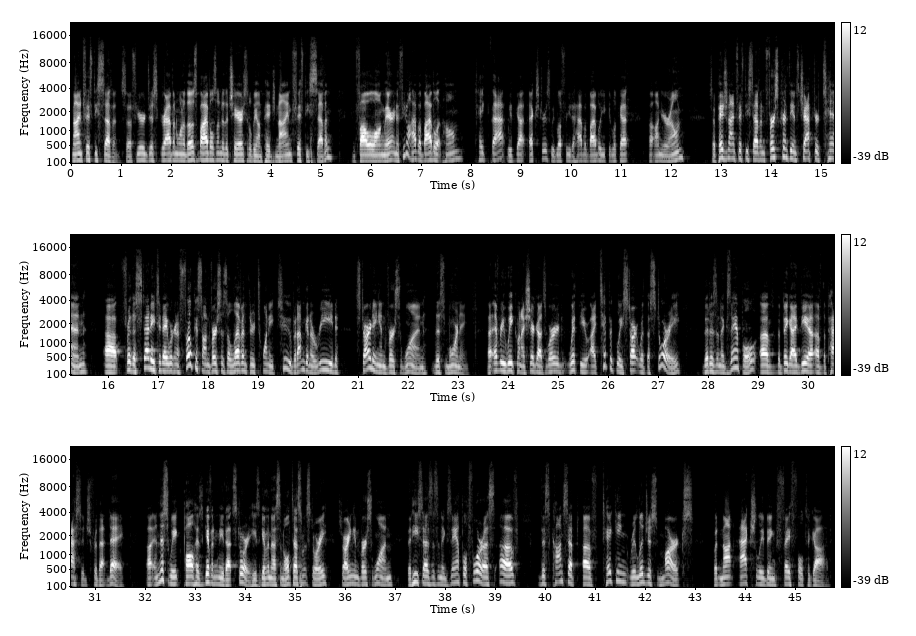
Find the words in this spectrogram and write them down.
957. So if you're just grabbing one of those Bibles under the chairs, it'll be on page 957. You can follow along there. And if you don't have a Bible at home, take that. We've got extras. We'd love for you to have a Bible you could look at uh, on your own. So page 957, 1 Corinthians chapter 10. Uh, for the study today, we're going to focus on verses 11 through 22, but I'm going to read starting in verse 1 this morning. Uh, every week when I share God's word with you, I typically start with a story that is an example of the big idea of the passage for that day. Uh, and this week, Paul has given me that story. He's given us an Old Testament story, starting in verse 1, that he says is an example for us of this concept of taking religious marks, but not actually being faithful to God.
